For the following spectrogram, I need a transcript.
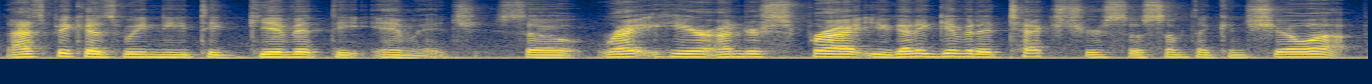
That's because we need to give it the image. So right here under sprite, you got to give it a texture so something can show up.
